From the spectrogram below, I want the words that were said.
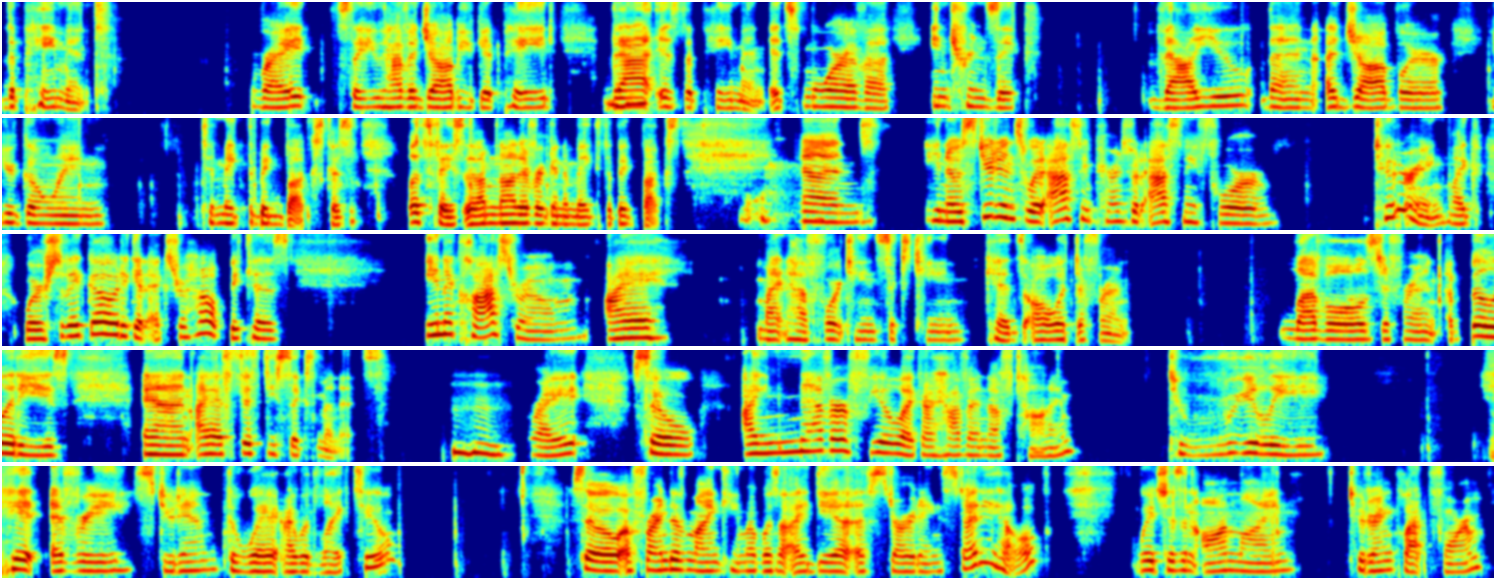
the payment, right? So you have a job, you get paid. Mm-hmm. That mm-hmm. is the payment. It's more of a intrinsic value than a job where you're going to make the big bucks because let's face it i'm not ever going to make the big bucks yeah. and you know students would ask me parents would ask me for tutoring like where should i go to get extra help? Because in a classroom i might have 14 16 kids all with different levels different abilities and i have 56 minutes mm-hmm. right? So i never feel like i have enough time to really hit every student the way i would like to so a friend of mine came up with the idea of starting Study Help, which is an online tutoring platform.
